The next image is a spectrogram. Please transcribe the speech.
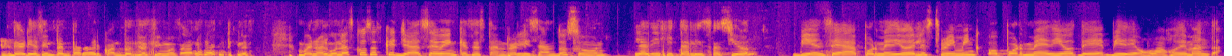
Deberías intentar a ver cuántos decimos. Ah, bueno, algunas cosas que ya se ven que se están realizando son la digitalización, bien sea por medio del streaming o por medio de video bajo demanda.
